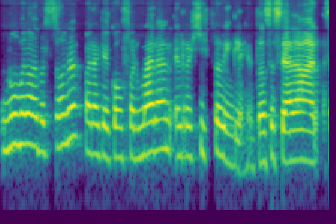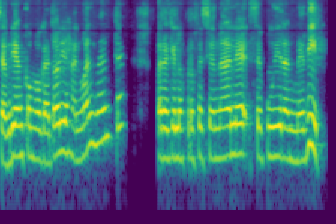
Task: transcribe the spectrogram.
número de personas para que conformaran el registro de inglés. Entonces se, daban, se abrían convocatorias anualmente para que los profesionales se pudieran medir,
